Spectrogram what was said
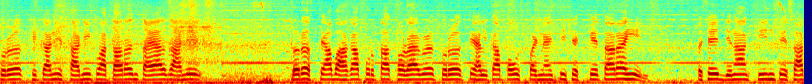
तुरळक ठिकाणी स्थानिक वातावरण तयार झाले. तरच त्या भागापुरता थोडा वेळ तुरळक ते हलका पाऊस पडण्याची शक्यता राहील. तसेच दिनांक तीन ते सात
